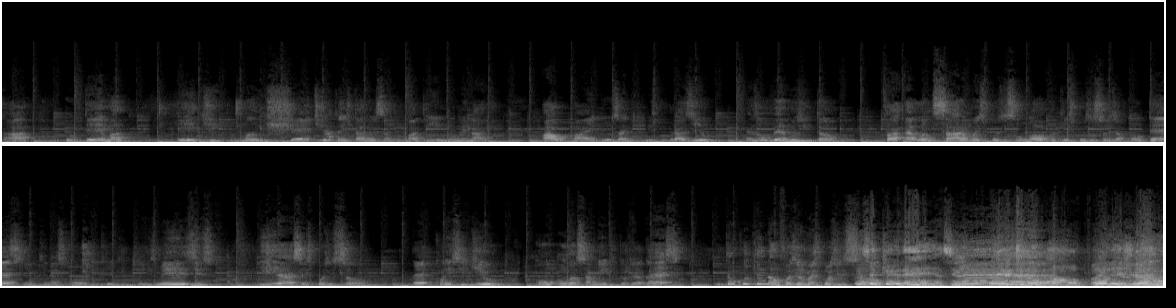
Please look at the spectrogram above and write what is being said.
tá? O tema Rede Manchete. Já que a gente está lançando um quadrinho em homenagem ao pai dos animes no Brasil, resolvemos então eh, lançar uma exposição nova, porque exposições acontecem aqui na escola de três em três meses, e essa exposição eh, coincidiu com o lançamento do VHS. Então por que não fazer uma exposição? Sem querer, assim, É. a gente não tá planejando.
